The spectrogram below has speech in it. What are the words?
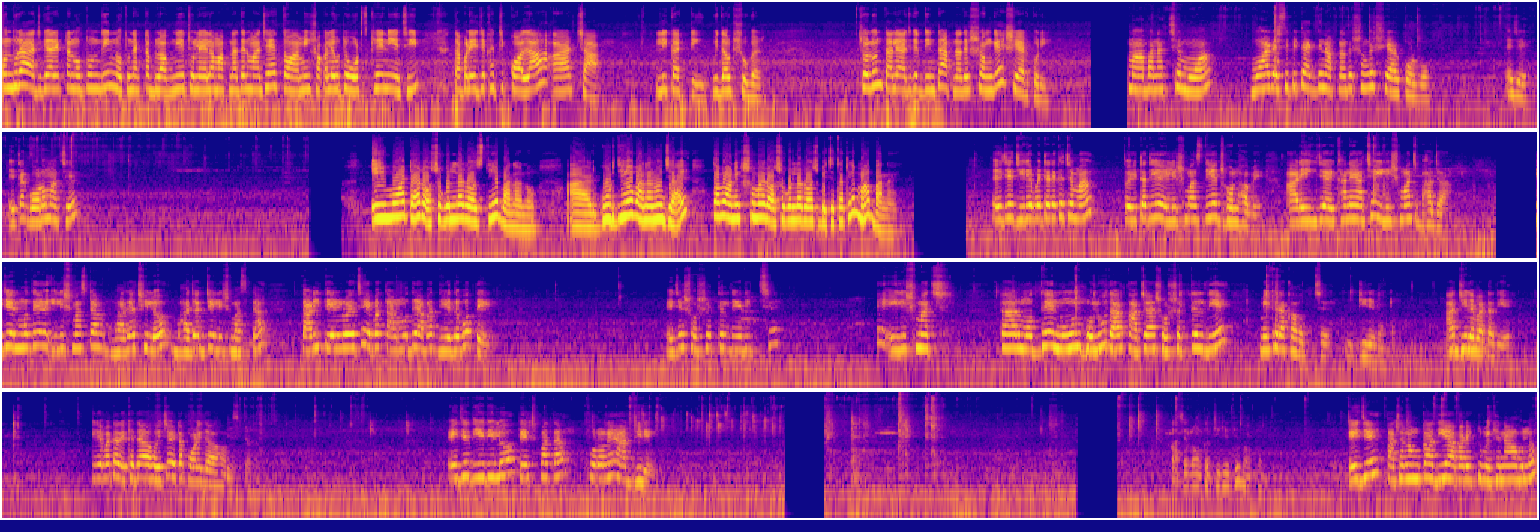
বন্ধুরা, আজকে আর একটা নতুন দিন, নতুন একটা ব্লগ নিয়ে চলে এলাম আপনাদের মাঝে। তো আমি সকালে উঠে ওটস খেয়ে নিয়েছি। তারপরে এই যে খাচ্ছি কলা আর চা লিকার টি উইদাউট সুগার চলুন তাহলে আজকের দিনটা আপনাদের সঙ্গে শেয়ার করি। মা বানাচ্ছে মোয়া। মোয়ার রেসিপিটা একদিন আপনাদের সঙ্গে শেয়ার করব। এই যে, এটা গরম আছে। এই মোয়াটা রসগোল্লার রস দিয়ে বানানো। আর গুড় দিয়েও বানানো যায়, তবে অনেক সময় রসগোল্লার রস বেঁচে থাকলে মা বানায়। এই যে জিরে বেটে রেখেছে মা, তো এটা দিয়ে ইলিশ মাছ দিয়ে ঝোল হবে। আর এই যে এখানে আছে ইলিশ মাছ ভাজা। এই যে এর মধ্যে ইলিশ মাছটা ভাজা ছিল, ভাজার যে ইলিশ মাছটা, তারই তেল রয়েছে, এবার তার মধ্যে আবার দিয়ে দেব তেল। এই যে সর্ষের তেল দিয়ে দিচ্ছে। ইলিশ ইলিশ মাছটার মধ্যে নুন হলুদ আর কাঁচা সর্ষের তেল দিয়ে মেখে রাখা হচ্ছে। জিরে বাটা। আর জিরে বাটা দিয়ে। জিরে বাটা রেখে দেওয়া হয়েছে এটা পরে দেওয়া হবে। এই যে দিয়ে দিল তেজপাতা ফোড়নে আর জিরে। কাঁচা লঙ্কা জিরে দিয়ে মাখানো এই যে কাঁচা লঙ্কা দিয়ে আবার একটু মেখে নেওয়া হলো।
